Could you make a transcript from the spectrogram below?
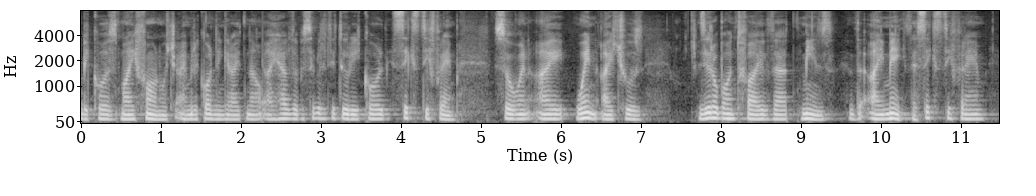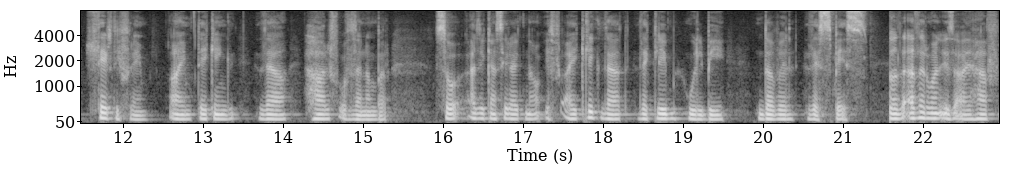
because my phone which I'm recording right now I have the possibility to record 60 frame. So when I when I choose 0.5 that means that I make the 60 frame 30 frame. I'm taking the half of the number so as you can see right now if I click that the clip will be double the space so the other one is I have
